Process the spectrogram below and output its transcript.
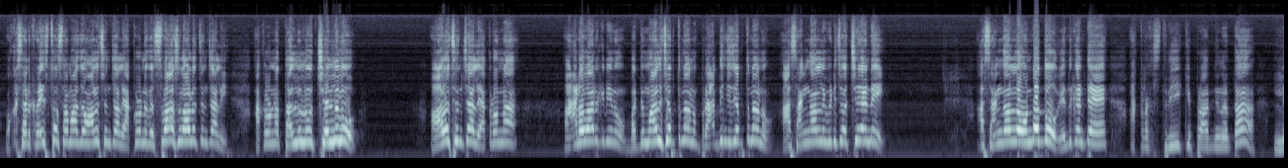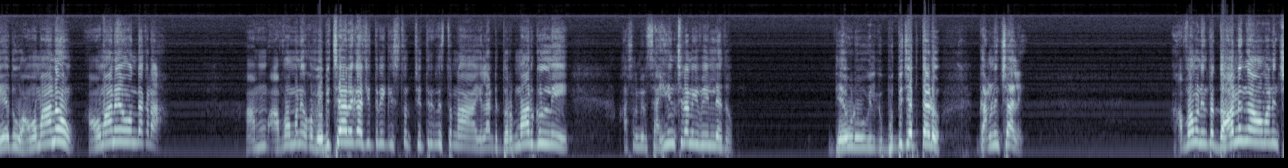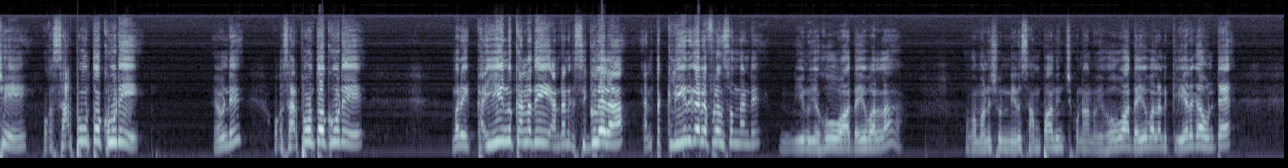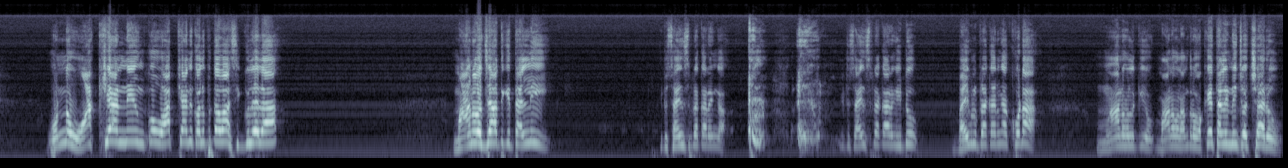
ఒకసారి క్రైస్తవ సమాజం ఆలోచించాలి. అక్కడున్న విశ్వాసాలు విశ్వాసులు ఆలోచించాలి. అక్కడున్న తల్లులు చెల్లులు ఆలోచించాలి. అక్కడున్న ఆడవారికి నేను బతిమాలి చెప్తున్నాను ప్రార్థించి చెప్తున్నాను. ఆ సంఘాలను విడిచి వచ్చేయండి. ఆ సంఘాల్లో ఉండొద్దు. ఎందుకంటే అక్కడ స్త్రీకి ప్రాధాన్యత లేదు అవమానం అవమానం ఉంది అక్కడ. అవ్వమని అవ్వమ్మని ఒక వ్యభిచారిగా చిత్రీకరిస్తు చిత్రీకరిస్తున్న ఇలాంటి దుర్మార్గుల్ని అసలు మీరు సహించడానికి వీల్లేదు. దేవుడు వీళ్ళకి బుద్ధి చెప్తాడు. గమనించాలి. అవ్వమని ఇంత దారుణంగా అవమానించి ఒక సర్పంతో కూడి ఏమండి? ఒక సర్పంతో కూడి మరి కయ్యను కన్నది అంటానికి సిగ్గులేదా ఎంత క్లియర్గా రెఫరెన్స్ ఉందండి? నేను యహోవా దయ వల్ల ఒక మనుషుని నేను సంపాదించుకున్నాను. యహోవా దయ వల్ల క్లియర్గా ఉంటే ఉన్న వాక్యాన్ని ఇంకో వాక్యాన్ని కలుపుతావా? సిగ్గులేదా మానవ జాతికి తల్లి ఇటు సైన్స్ ప్రకారంగా ఇటు సైన్స్ ప్రకారం ఇటు బైబిల్ ప్రకారంగా కూడా మానవులకి మానవులందరూ ఒకే తల్లి నుంచి వచ్చారు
